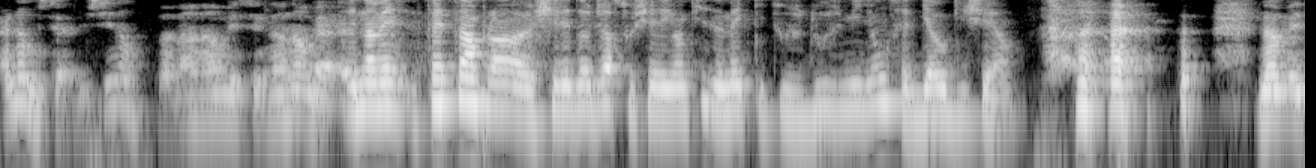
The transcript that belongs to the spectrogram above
Ah non mais c'est hallucinant. Non non non mais c'est non non mais Euh, Non mais faites simple, hein, chez les Dodgers ou chez les Yankees, le mec qui touche 12 millions, c'est le gars au guichet. Hein. non mais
